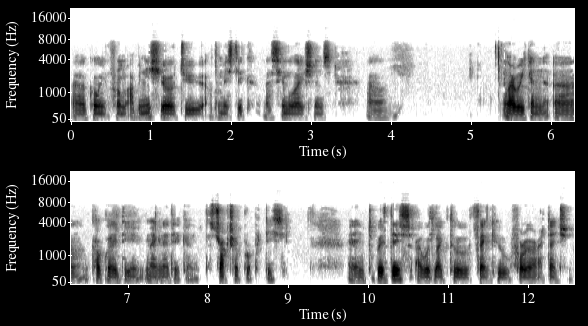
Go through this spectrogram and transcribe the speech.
uh, going from ab initio to atomistic uh, simulations where we can uh, calculate the magnetic and structural properties. And with this, I would like to thank you for your attention.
